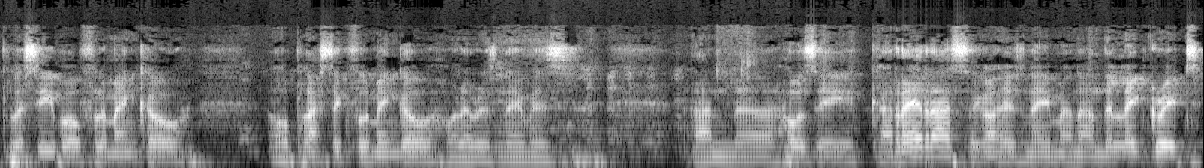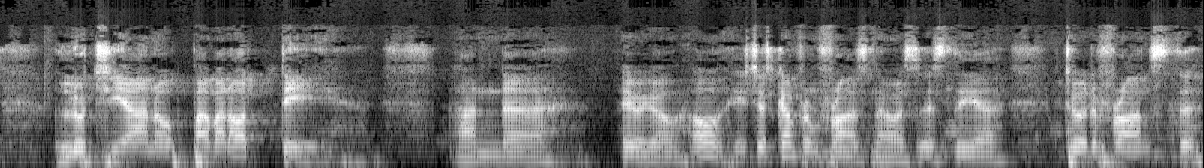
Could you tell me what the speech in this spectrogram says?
Placebo Flamenco, or Plastic Flamingo, whatever his name is, and uh, Jose Carreras, I got his name, and, and the late great Luciano Pavarotti. And uh, here we go. Oh, he's just come from France now. It's, it's the uh, Tour de France, the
